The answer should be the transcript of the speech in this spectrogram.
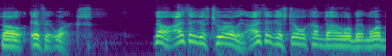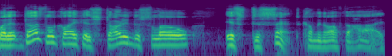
So if it works. No, I think it's too early. I think it still will come down a little bit more, but it does look like it's starting to slow its descent coming off the high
